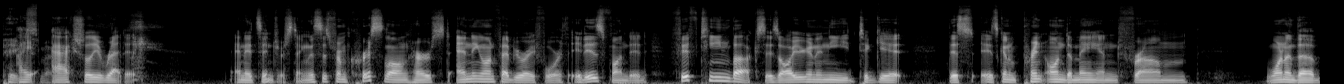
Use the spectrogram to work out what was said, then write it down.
Pig I smoke. actually read it, and it's interesting. This is from Chris Longhurst, ending on February fourth. It is funded. Fifteen bucks is all you're gonna need to get this. It's gonna print on demand from one of the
